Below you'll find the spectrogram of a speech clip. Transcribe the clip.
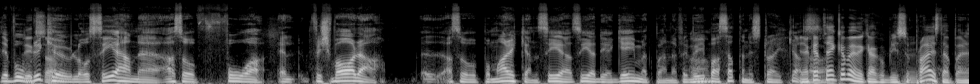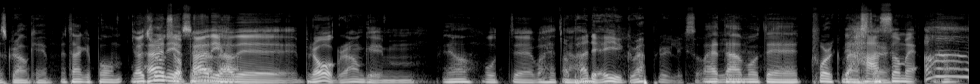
Det vore liksom- kul att se henne alltså, få, eller, försvara eh, alltså, på marken, se, se det gamet på henne. För vi har ju Ja. bara sett henne strika. Jag kan Så- tänka mig att vi kanske blir surprised där på hennes ground game. Med tanke på om Jag Paddy tror också så Paddy jävla- hade bra ground game Ja. mot, eh, vad heter Ja, han? Paddy är ju grappler liksom. Vad är- han mot eh, Det är Twerkmaster? han som är... Ah!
